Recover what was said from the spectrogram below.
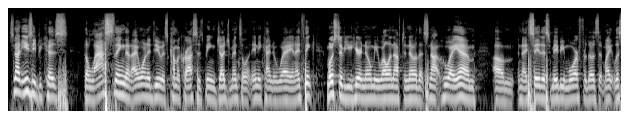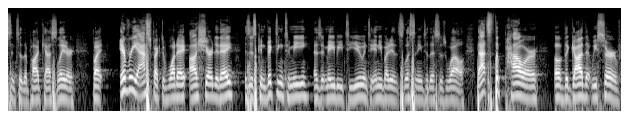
it's not easy because the last thing that I want to do is come across as being judgmental in any kind of way. And I think most of you here know me well enough to know that's not who I am. Um, and I say this maybe more for those that might listen to the podcast later. But every aspect of what I, I share today is as convicting to me as it may be to you and to anybody that's listening to this as well. That's the power of the God that we serve.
